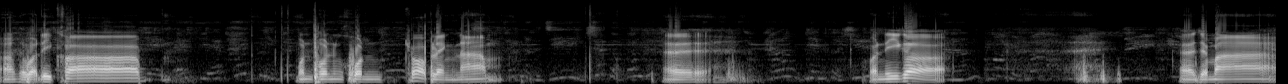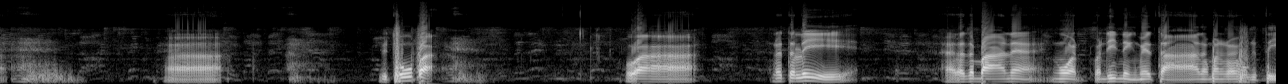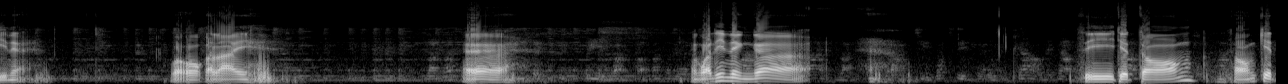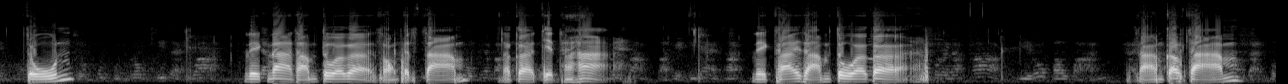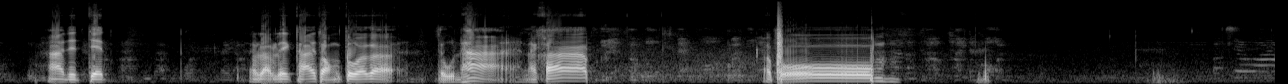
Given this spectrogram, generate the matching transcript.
สวัสดีครับมณฑลคนชอบแหล่งน้ำเออวันนี้ก็จะมาอ่า YouTube อะว่าลอตเตอรี่รัฐบาลเนี่ยงวดวันที่หนึ่งเมษายนสองพันร้อยหกสิบสี่เนี่ย ว่าออกอะไร เออรางวัลที่หนึ่งก็สี่เจ็ดสองสองเจ็ดศูนย์เลขหน้าสามตัวก็สองแปดสามแล้วก็เจ็ดห้าห้าเลขท้ายสามตัวก็สามเก้าสามห้าเจ็ดเจ็ดสำหรับเลขท้ายสองตัวก็ศูนย์ห้านะครับครับผม こんにちは。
